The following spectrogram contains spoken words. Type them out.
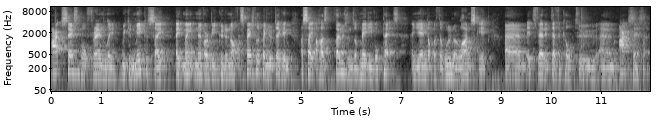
accessible friendly we can make a site, it might never be good enough, especially when you're digging a site that has thousands of medieval pits and you end up with a lunar landscape. Um, it's very difficult to um, access it.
